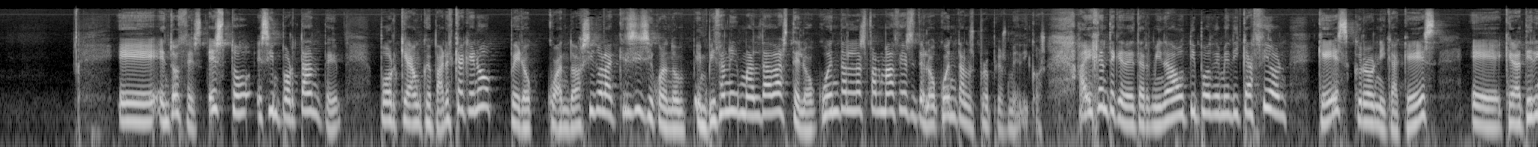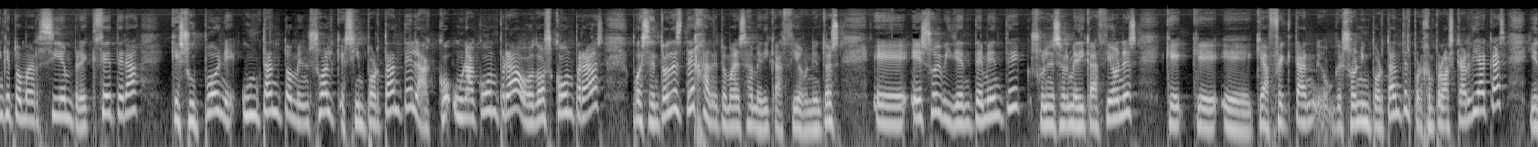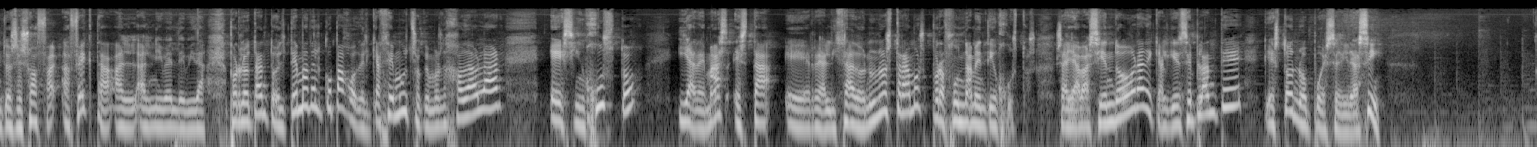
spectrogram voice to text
Eh, entonces, esto es importante porque aunque parezca que no, pero cuando ha sido la crisis y cuando empiezan a ir mal dadas, te lo cuentan las farmacias y te lo cuentan los propios médicos. Hay gente que determinado tipo de medicación que es crónica, que es eh, que la tienen que tomar siempre, etcétera, que supone un tanto mensual que es importante, una compra o dos compras, pues entonces deja de tomar esa medicación. Entonces, eh, eso evidentemente suelen ser medicaciones que, que, que, afectan o que son importantes, por ejemplo las cardíacas, y entonces eso afecta al, al nivel de vida. Por lo tanto, el tema del copago, del que hace mucho que hemos dejado de hablar, es injusto y además está eh, realizado en unos tramos profundamente injustos. O sea, ya va siendo hora de que alguien se plantee que esto no puede seguir así.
